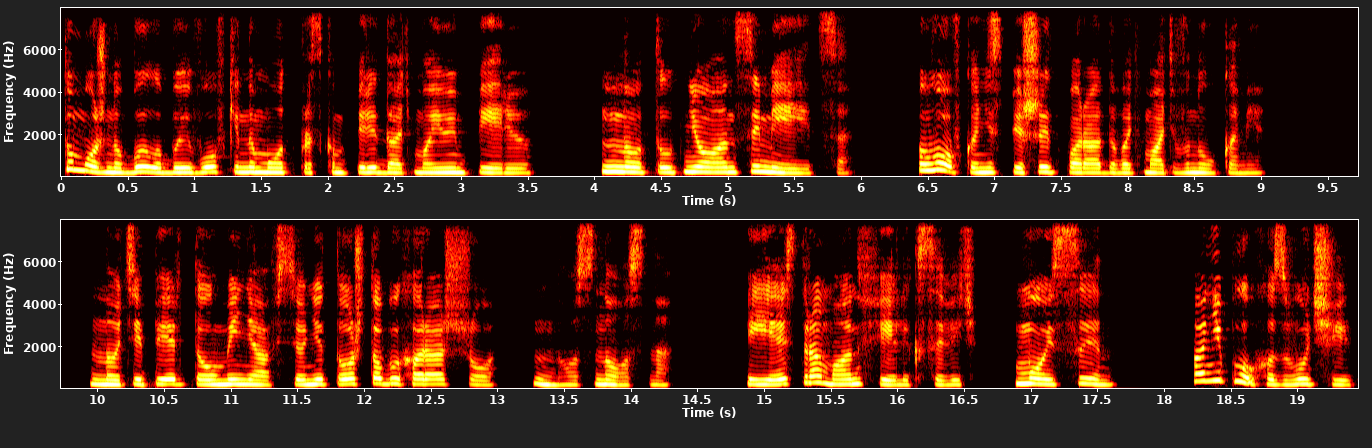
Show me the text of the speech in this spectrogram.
то можно было бы и Вовкиным отпрыском передать мою империю. Но тут нюанс имеется. Вовка не спешит порадовать мать внуками. Но теперь-то у меня все не то чтобы хорошо, но сносно. Есть Роман Феликсович, мой сын. А неплохо звучит.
